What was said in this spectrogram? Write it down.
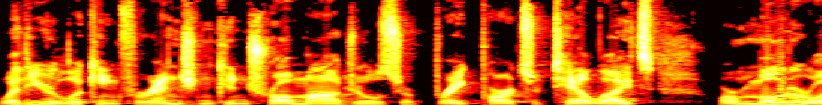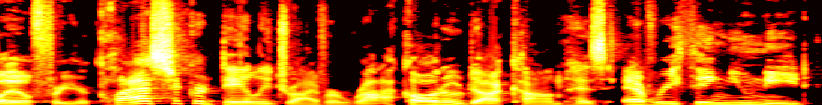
Whether you're looking for engine control modules or brake parts or taillights or motor oil for your classic or daily driver, RockAuto.com has everything you need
